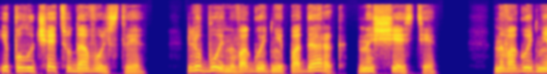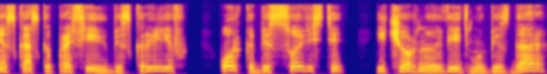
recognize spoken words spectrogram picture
и получать удовольствие. Любой новогодний подарок на счастье, новогодняя сказка про фею без крыльев, орка без совести и черную ведьму без дара,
